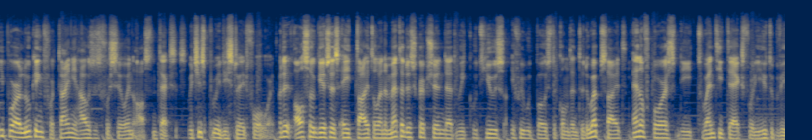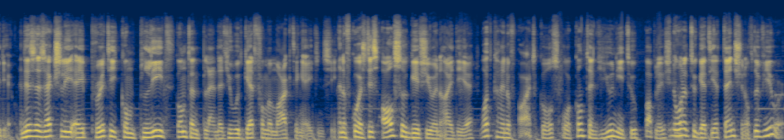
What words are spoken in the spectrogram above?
people are looking for tiny houses for sale in Austin, Texas, which is pretty straightforward. But it also gives us a title and a meta description that we could use if we would post the content to the website. And of course, the 20 tags for the YouTube video. And this is actually a pretty complete content plan that you would get from a marketing agency. And of course, this also gives you an idea what kind of articles or content you need to publish in order to get the attention of the viewer.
